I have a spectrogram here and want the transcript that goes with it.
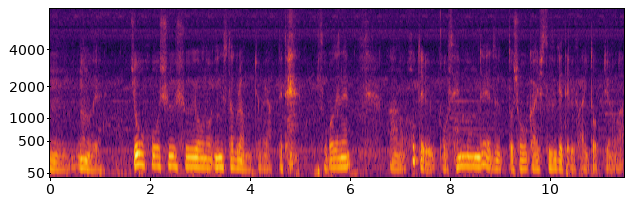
うん。なので情報収集用のインスタグラムっていうのをやってて そこでねあのホテルを専門でずっと紹介し続けてるサイトっていうのが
